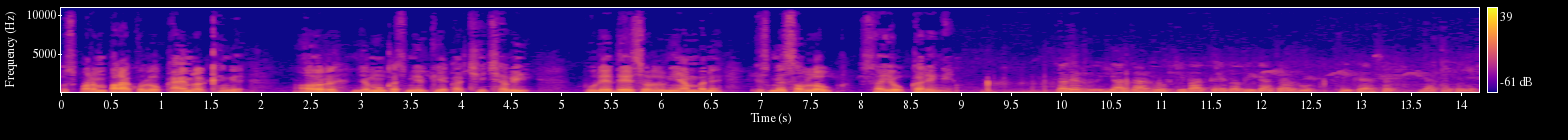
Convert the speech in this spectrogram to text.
उस परंपरा को लोग कायम रखेंगे और जम्मू कश्मीर की एक अच्छी छवि पूरे देश और दुनिया में बने इसमें सब लोग सहयोग करेंगे। तो अगर यात्रा रूट की बात करें तो अभी यात्रा रूट ठीक है सर यात्रा के लिए?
